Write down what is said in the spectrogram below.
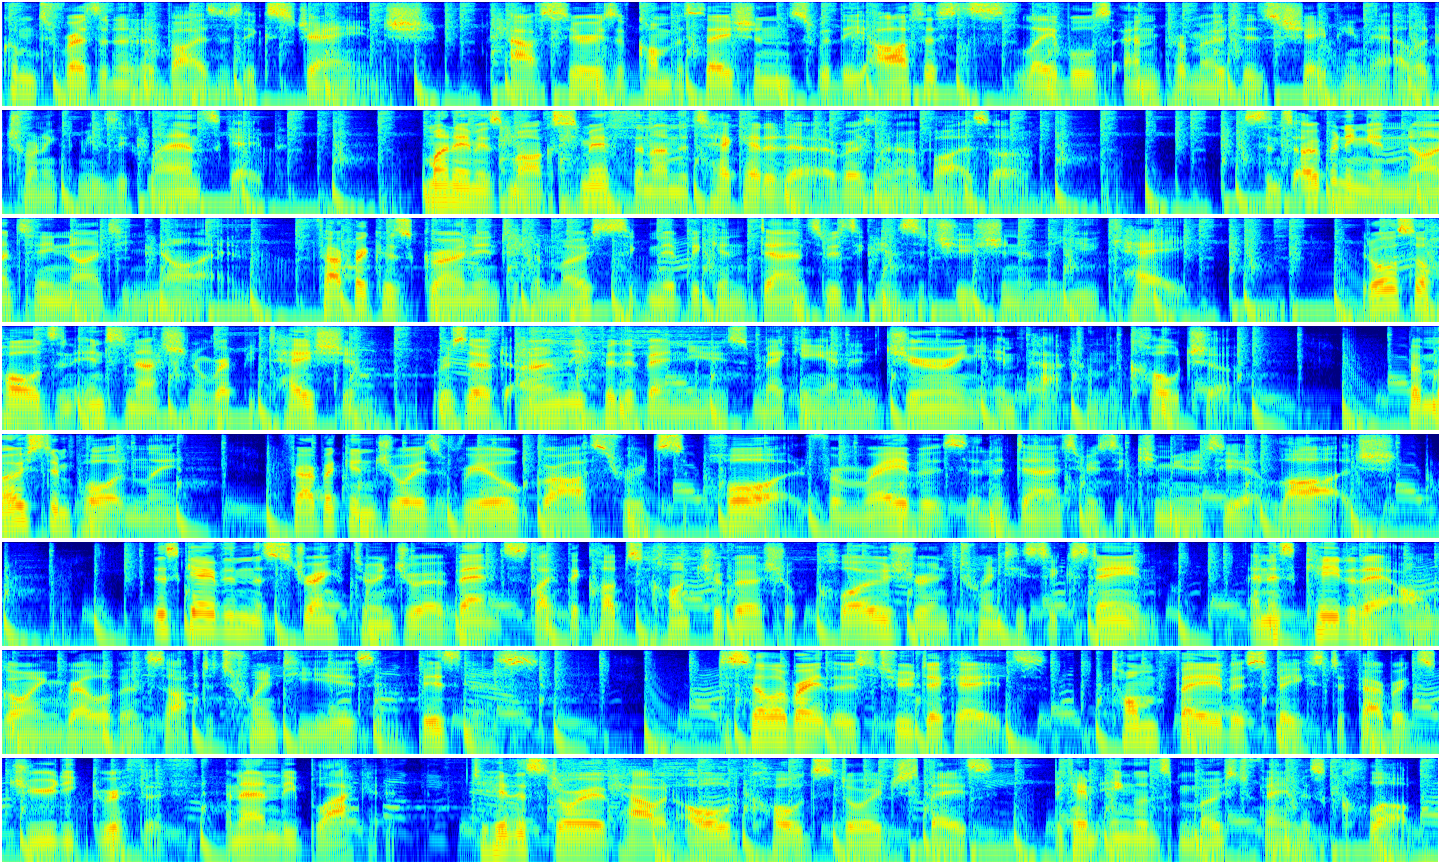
welcome to Resident Advisors Exchange, our series of conversations with the artists, labels, and promoters shaping the electronic music landscape. My name is Mark Smith, and I'm the tech editor at Resident Advisor. Since opening in 1999, Fabric has grown into the most significant dance music institution in the UK. It also holds an international reputation, reserved only for the venues making an enduring impact on the culture. But most importantly, Fabric enjoys real grassroots support from ravers and the dance music community at large. This gave them the strength to endure events like the club's controversial closure in 2016, and is key to their ongoing relevance after 20 years in business. To celebrate those two decades, Tom Faber speaks to Fabric's Judy Griffith and Andy Blackett to hear the story of how an old cold storage space became England's most famous club.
